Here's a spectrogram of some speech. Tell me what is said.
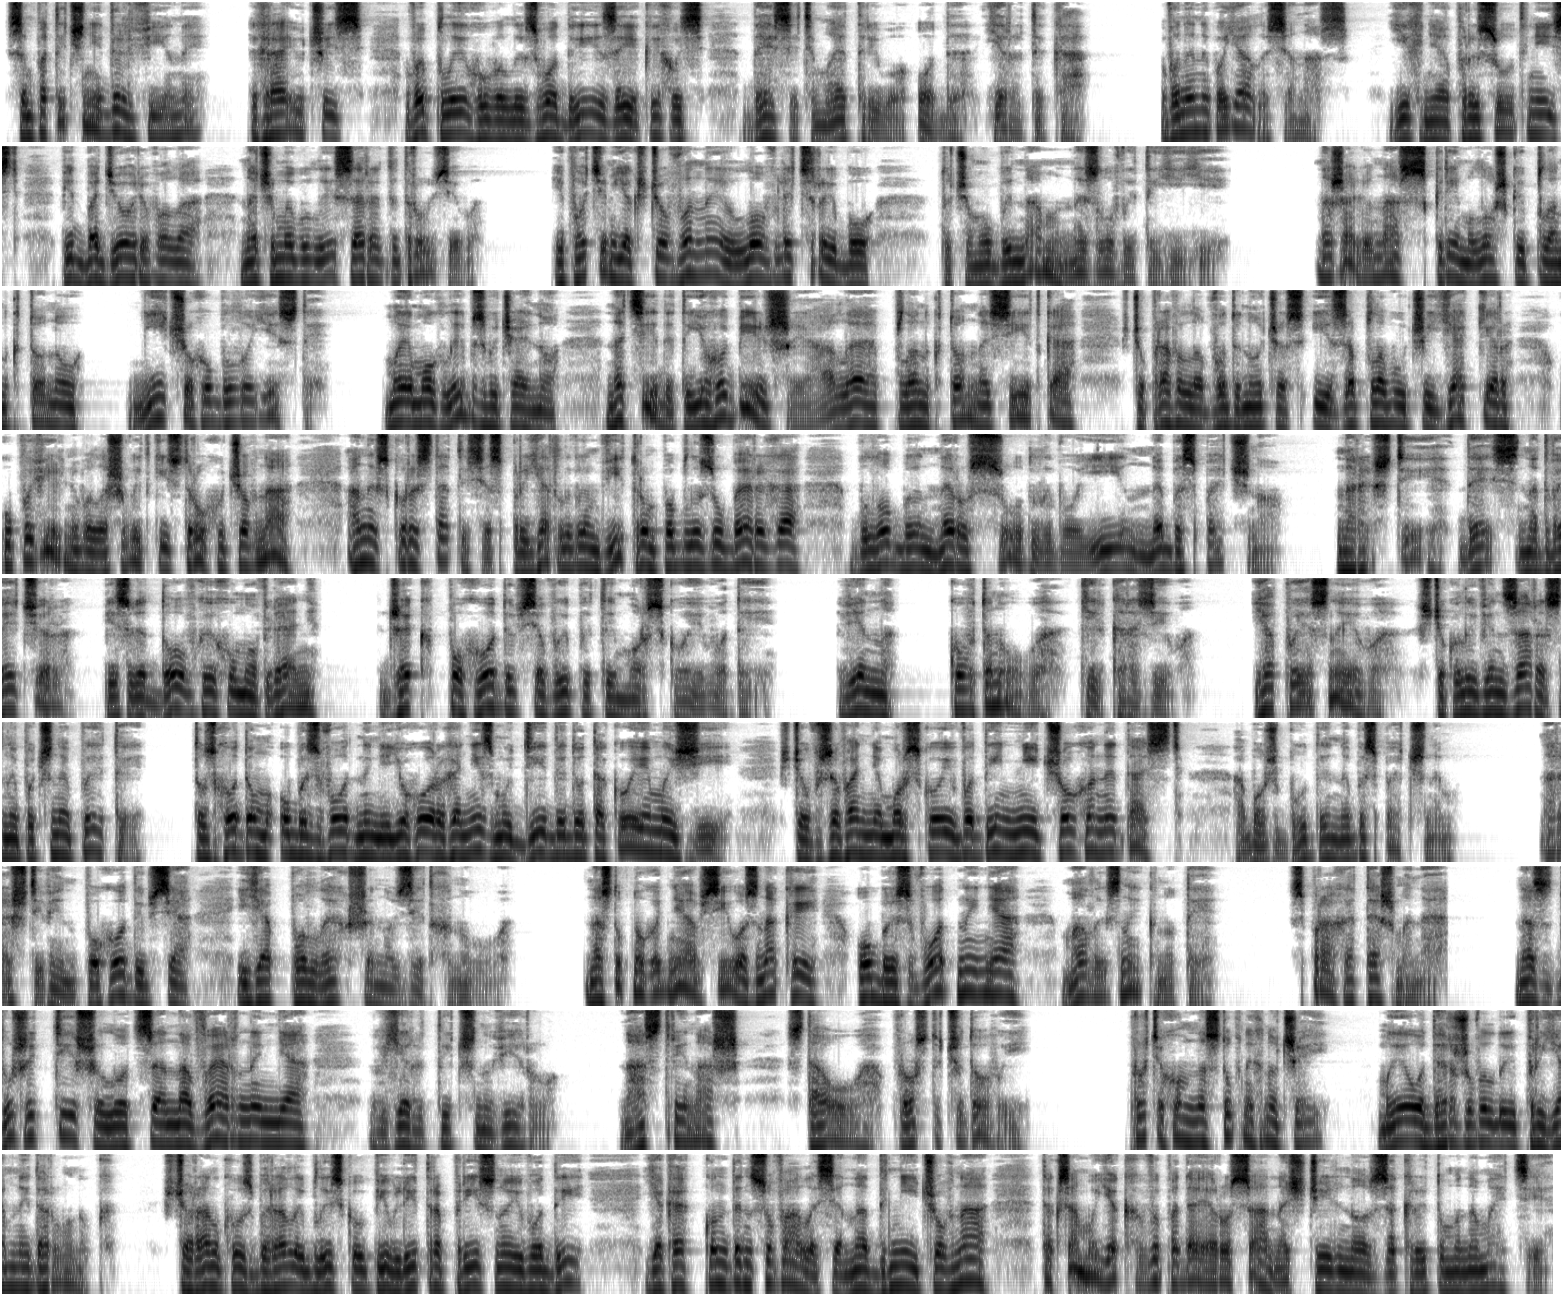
Симпатичні дельфіни, граючись, виплигували з води за якихось десять метрів од єретика. Вони не боялися нас, їхня присутність підбадьорювала, наче ми були серед друзів. І потім, якщо вони ловлять рибу, то чому би нам не зловити її? На жаль, у нас, крім ложки планктону, нічого було їсти. Ми могли б, звичайно, націдити його більше, але планктонна сітка, що правила водночас і заплавучий якір, уповільнювала швидкість руху човна, а не скористатися сприятливим вітром поблизу берега було б нерозсудливо і небезпечно. Нарешті, десь надвечір, після довгих умовлянь, Джек погодився випити морської води. Він ковтнув кілька разів. Я пояснив, що коли він зараз не почне пити, то згодом обезводнення його організму дійде до такої межі, що вживання морської води нічого не дасть або ж буде небезпечним. Нарешті він погодився, і я полегшено зітхнув. Наступного дня всі ознаки обезводнення мали зникнути. Спрага теж мене. Нас дуже тішило це навернення в єретичну віру. Настрій наш став просто чудовий. Протягом наступних ночей ми одержували приємний дарунок. Щоранку збирали близько півлітра прісної води, яка конденсувалася на дні човна, так само, як випадає роса на щільно закритому наметі.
